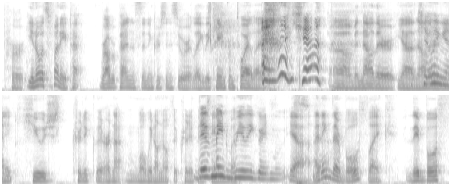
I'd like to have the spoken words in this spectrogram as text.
per you know what's funny? Pat Robert Pattinson and Kristen Stewart like they came from Twilight. yeah um and now they're yeah, now Killing they're it. like huge critically or not well we don't know if they're critically They've acclaimed, made but- really great movies. Yeah, I think they're both like they both.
